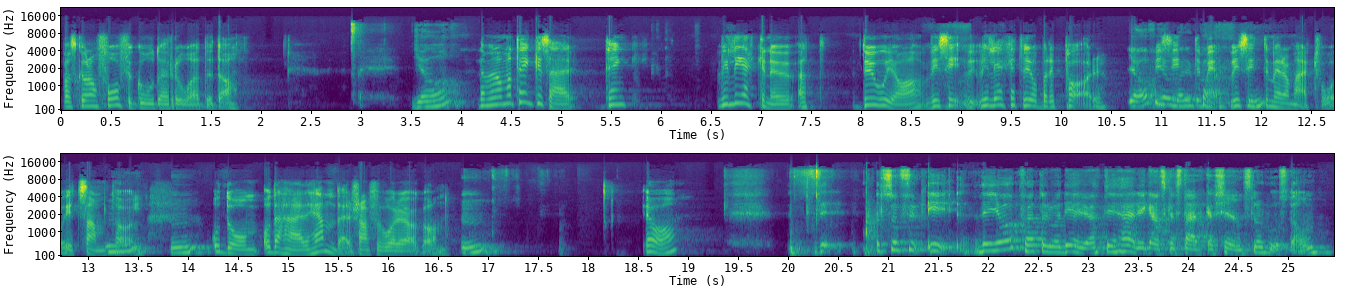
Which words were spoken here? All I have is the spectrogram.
vad ska de få för goda råd då? Ja. Nej, men om man tänker så här, tänk, vi leker nu att du och jag, vi, vi leker att vi jobbar i par. Ja, vi, vi, sitter med, vi sitter med de här två i ett samtal. Mm. Mm. Och, de, och det här händer framför våra ögon. Mm. Ja. Det, alltså för, det jag uppfattar då det är ju att det här är ganska starka känslor hos dem.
